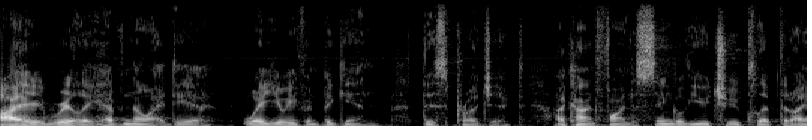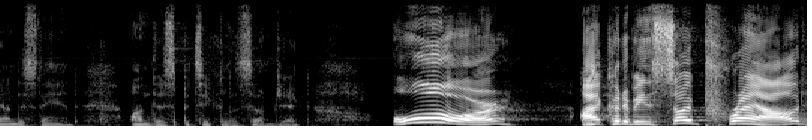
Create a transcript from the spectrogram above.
I really have no idea where you even begin this project. I can't find a single YouTube clip that I understand on this particular subject. Or I could have been so proud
